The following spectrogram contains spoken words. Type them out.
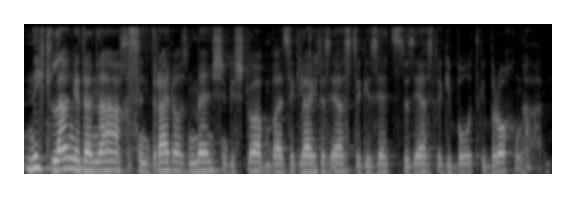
Nicht lange danach sind 3000 Menschen gestorben, weil sie gleich das erste Gesetz, das erste Gebot gebrochen haben.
